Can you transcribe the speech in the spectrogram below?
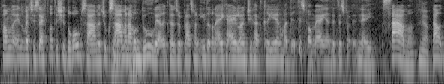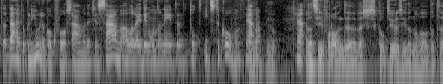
Van in wat je zegt, wat is je droom samen? Dat je ook Ja, samen naar ja. een doel werkt. En zo in plaats van ieder een eigen eilandje gaat creëren. Maar dit is van mij en dit is van... Nee, samen. Ja. Nou, d- daar heb je ook een huwelijk ook voor samen. Dat je samen allerlei dingen onderneemt en tot iets te komen. Ja, Ja, ja. Ja. En dat zie je vooral in de westerse culturen, zie je dat nog wel. Dat, eh,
